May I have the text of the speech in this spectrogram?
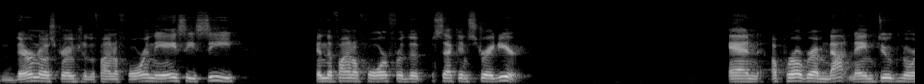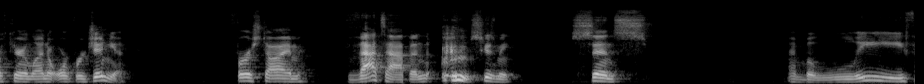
they're no stranger to the Final Four, and the ACC in the Final Four for the second straight year. And a program not named Duke, North Carolina, or Virginia. First time that's happened, excuse me, since I believe.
